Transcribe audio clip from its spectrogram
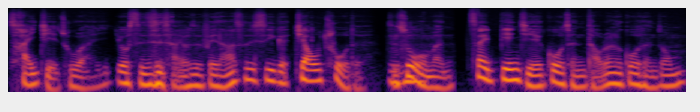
拆解出来，又是日常又是非常，它是是一个交错的。只是我们在编辑过程、讨论的过程中，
